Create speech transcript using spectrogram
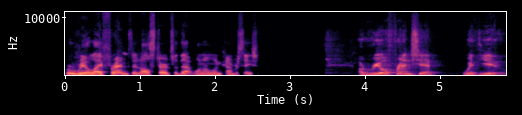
we're real life friends. It all starts with that one-on-one conversation. A real friendship with you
